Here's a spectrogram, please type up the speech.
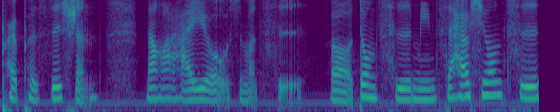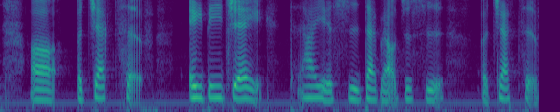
preposition。然后还有什么词？呃，动词、名词，还有形容词，呃，adjective，adj，它也是代表就是 adjective，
